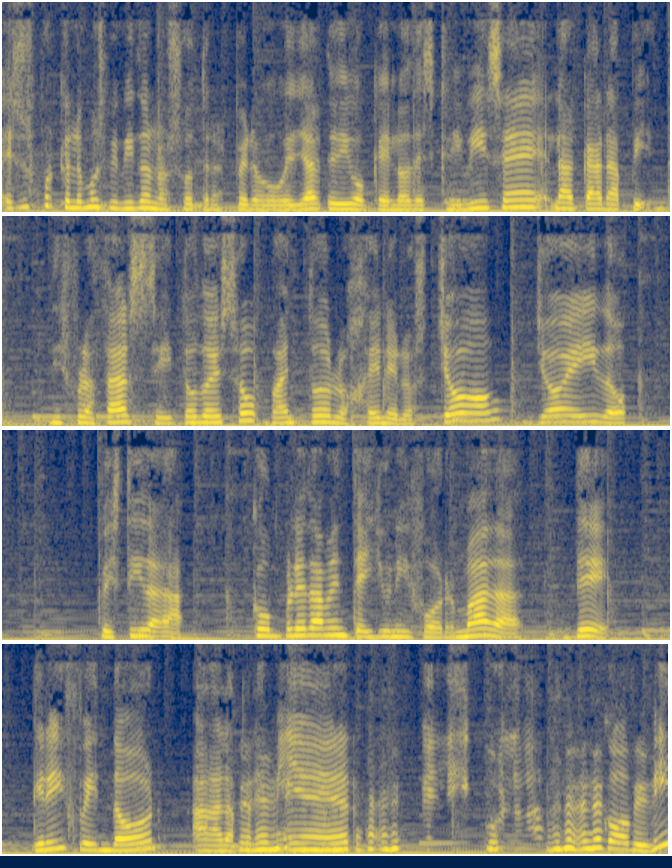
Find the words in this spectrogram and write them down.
eso es porque lo hemos vivido nosotras, pero ya te digo que lo de la cara, disfrazarse y todo eso va en todos los géneros. Yo, yo he ido vestida completamente y uniformada de Gryffindor a la premier película con mi,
